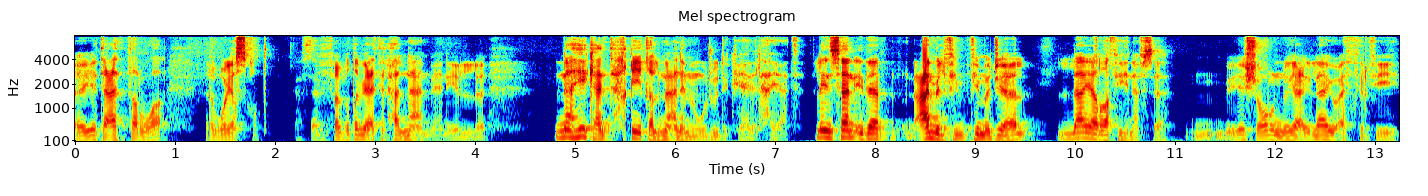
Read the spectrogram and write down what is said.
آه، يتعثر ويسقط. فبطبيعة الحال نعم يعني ناهيك عن تحقيق المعنى من وجودك في هذه الحياة. الإنسان إذا عمل في في مجال لا يرى فيه نفسه يشعر إنه يعني لا يؤثر فيه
